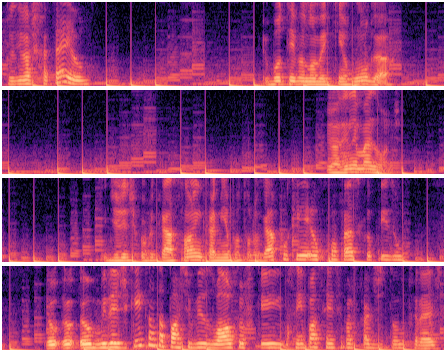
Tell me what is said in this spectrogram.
Inclusive acho que até eu. Eu botei meu nome aqui em algum lugar. Já nem lembro mais onde. Direito de publicação encaminha para outro lugar, porque eu confesso que eu fiz um. Eu, eu, eu me dediquei tanta parte visual que eu fiquei sem paciência para ficar digitando crédito.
